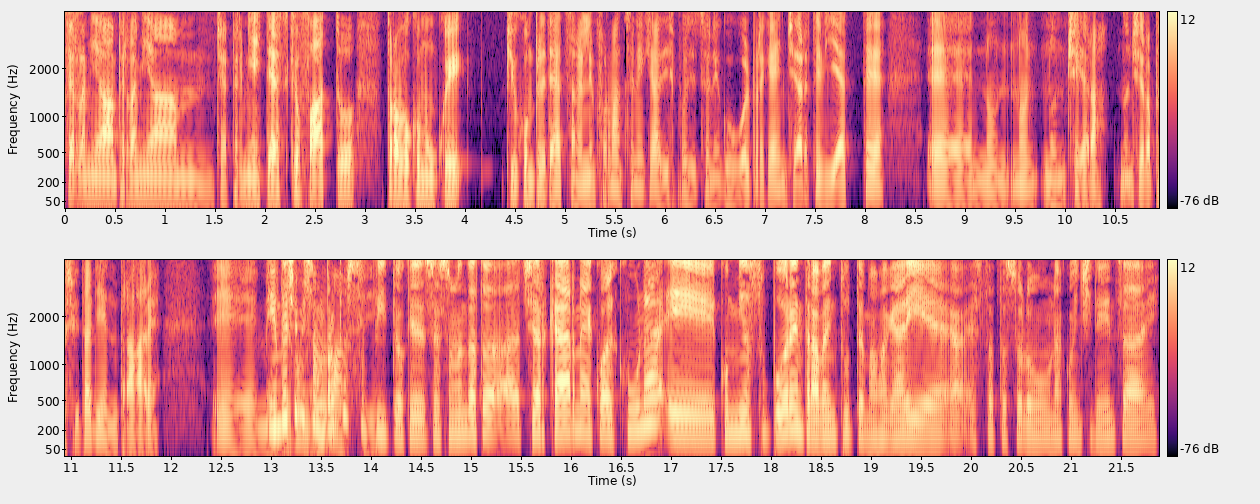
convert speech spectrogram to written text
Per la mia, per la mia, mm, cioè per i miei test che ho fatto, trovo comunque più completezza nelle informazioni che ha a disposizione Google, perché in certe viette eh, non, non, non, c'era, non c'era possibilità di entrare. E invece mi sono proprio stupito che se sono andato a cercarne qualcuna e con mio stupore entrava in tutte, ma magari è, è stata solo una coincidenza e,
